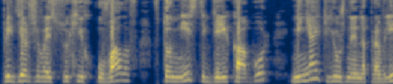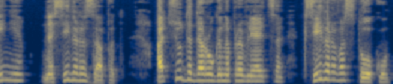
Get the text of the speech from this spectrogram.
придерживаясь сухих увалов в том месте, где река Обор меняет южное направление на северо-запад. Отсюда дорога направляется к северо-востоку,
